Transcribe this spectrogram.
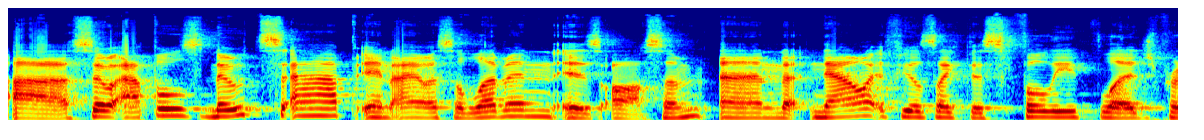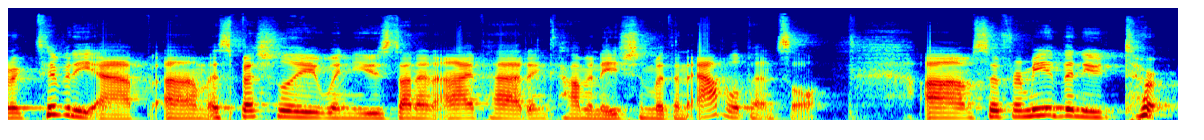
Uh, so, Apple's Notes app in iOS 11 is awesome, and now it feels like this fully fledged productivity app, um, especially when used on an iPad in combination with an Apple Pencil. Um, so, for me, the new ter-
